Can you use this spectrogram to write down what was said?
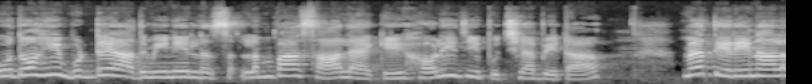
ਉਦੋਂ ਹੀ ਬੁੱਢੇ ਆਦਮੀ ਨੇ ਲਸ- ਲੰਬਾ ਸਾਹ ਲੈ ਕੇ ਹੌਲੀ ਜੀ ਪੁੱਛਿਆ, ਬੇਟਾ ਮੈਂ ਤੇਰੇ ਨਾਲ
